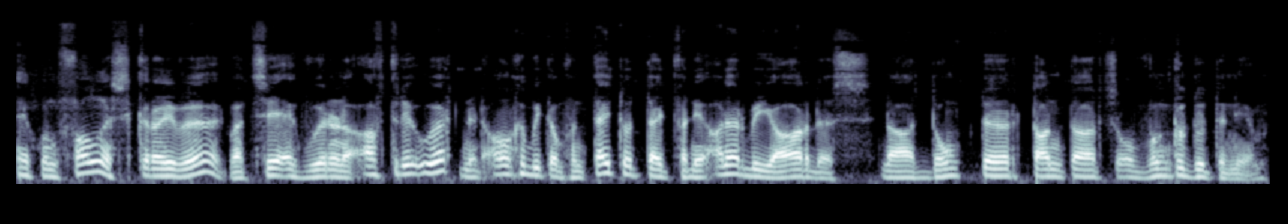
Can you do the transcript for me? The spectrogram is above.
Ek ontvang 'n skrywe wat sê ek woon in 'n aftreeoord en het aangebied om van tyd tot tyd van die ander bejaardes na dokter, tandarts of winkel toe te neem.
